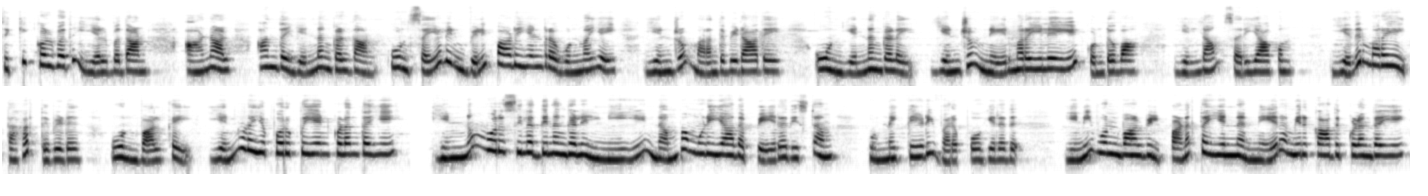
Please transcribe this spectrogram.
சிக்கிக்கொள்வது இயல்புதான். ஆனால் அந்த எண்ணங்கள்தான் உன் செயலின் வெளிப்பாடு என்ற உண்மையை என்றும் மறந்துவிடாதே. உன் எண்ணங்களை என்றும் நேர்மறையிலேயே கொண்டு வா. எல்லாம் சரியாகும். எதிர்மறையை தகர்த்துவிடு. உன் வாழ்க்கை என்னுடைய பொறுப்பு என் குழந்தையே? இன்னும் ஒரு சில தினங்களில் நீயே நம்ப முடியாத பேரதிர்ஷ்டம் உன்னை தேடி வரப்போகிறது. இனி உன் வாழ்வில் பணத்தை என்ன நேரம் இருக்காது குழந்தையே.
